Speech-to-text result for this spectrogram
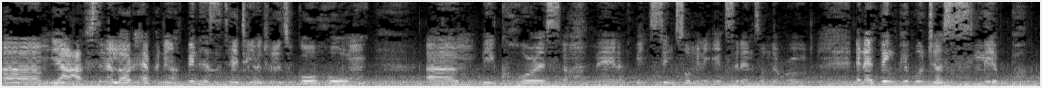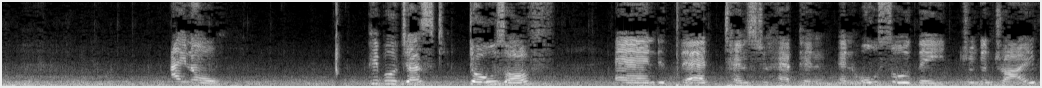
um, yeah i've seen a lot happening i've been hesitating actually to go home um, because oh man i've been seeing so many accidents on the road and i think people just slip i know people just doze off and that tends to happen. And also they drink and drive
